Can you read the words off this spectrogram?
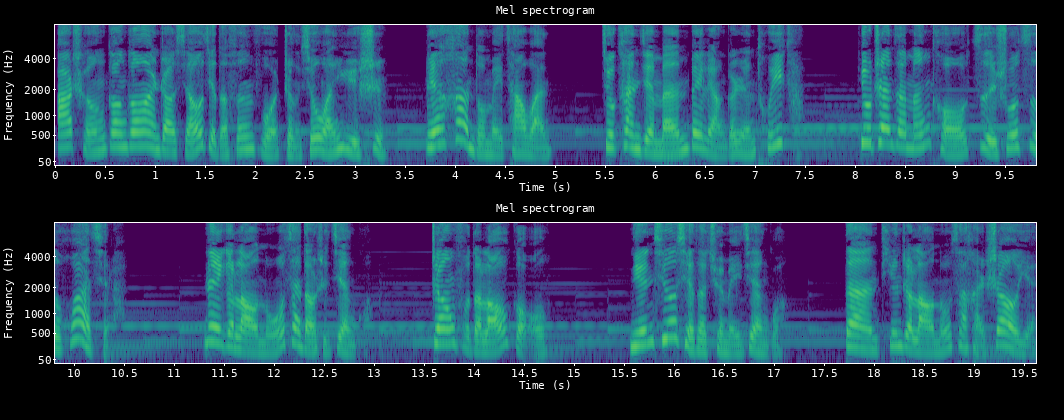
阿成刚刚按照小姐的吩咐整修完浴室，连汗都没擦完，就看见门被两个人推开，又站在门口自说自话起来。那个老奴才倒是见过，张府的老狗，年轻些的却没见过，但听着老奴才喊少爷，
